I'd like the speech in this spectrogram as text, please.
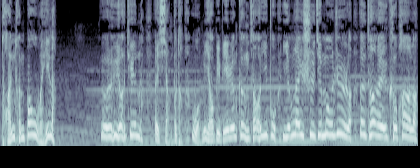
团团包围了。哎呀天哪！想不到我们要比别人更早一步迎来世界末日了，太可怕了！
